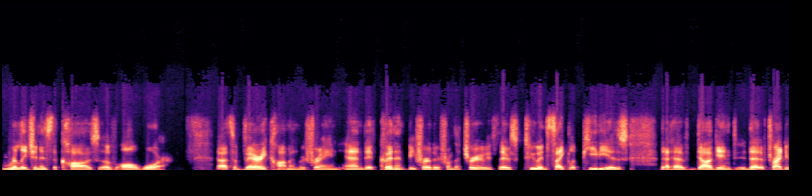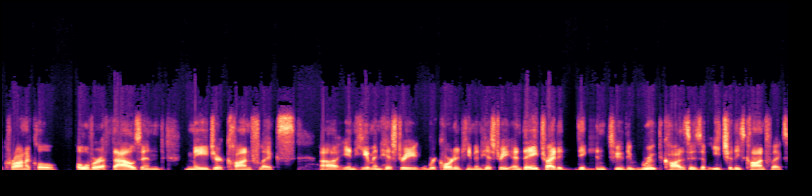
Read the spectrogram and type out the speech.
religion is the cause of all war that's a very common refrain, and it couldn't be further from the truth. There's two encyclopedias that have dug into that have tried to chronicle over a thousand major conflicts uh, in human history, recorded human history, and they try to dig into the root causes of each of these conflicts.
